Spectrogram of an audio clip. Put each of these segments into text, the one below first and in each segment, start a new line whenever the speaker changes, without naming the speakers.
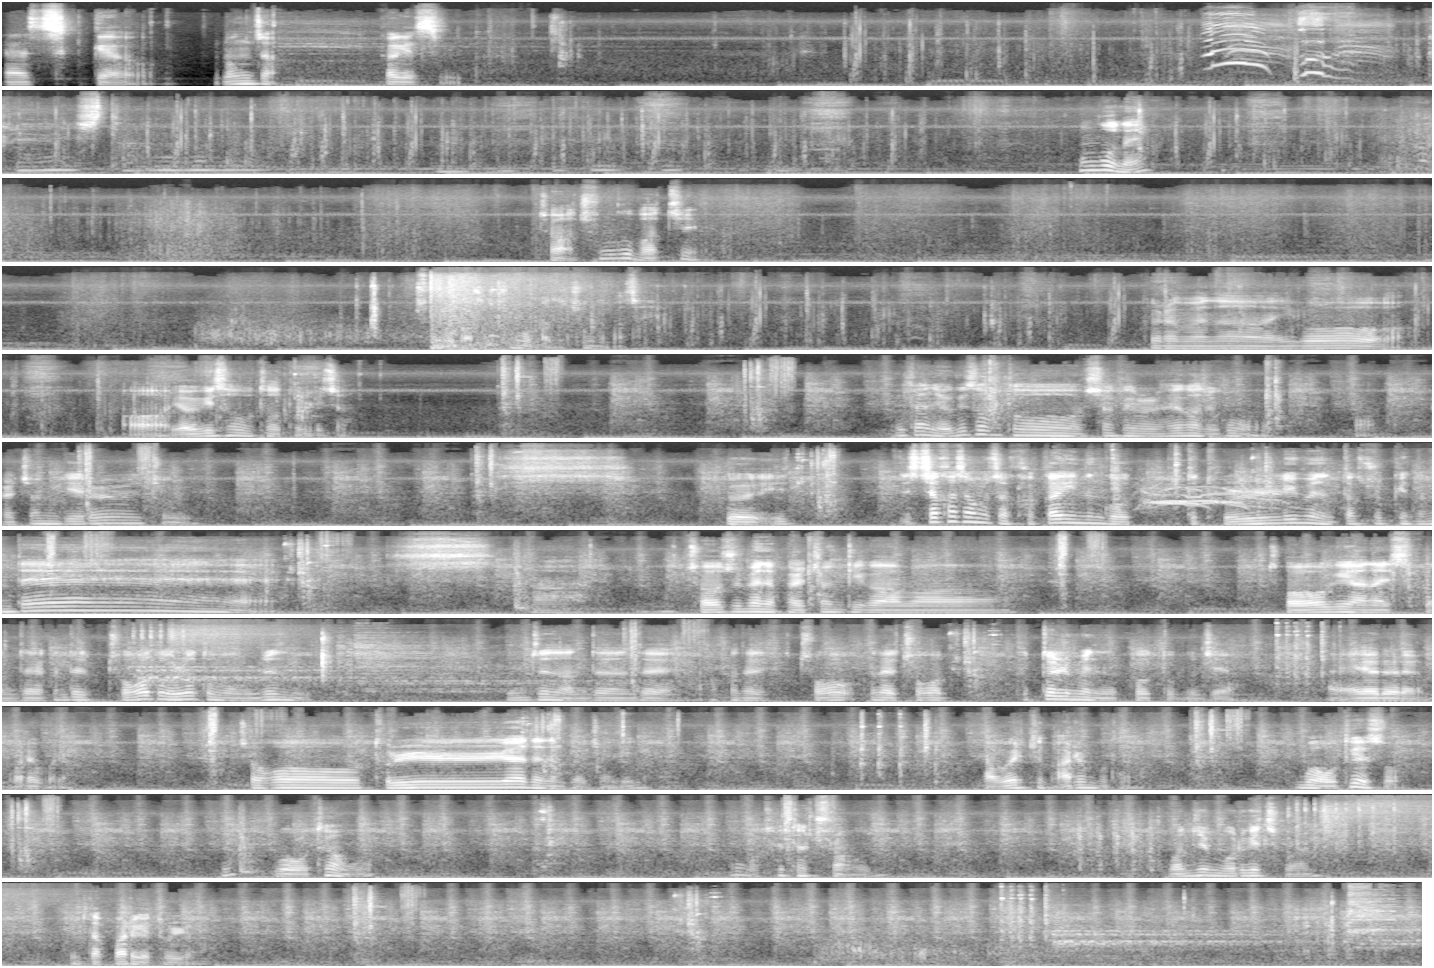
Let's go. 농장 가겠습니다. 홍구네? 자, 충구 맞지? 충구 맞아, 충구 맞아, 충구 맞아. 그러면은 이거 어 여기서부터 돌리자. 일단 여기서부터 시작을 해가지고 어, 발전기를 좀 그, 이, 시작하자마자 가까이 있는 것부터 돌리면 딱 좋긴 한데, 아, 저 주변에 발전기가 아마 저기 하나 있을 건데, 근데 저거 돌려도 뭐 문제는, 문제는 안 되는데, 아, 근데 저거, 근데 저거 못 돌리면 그것도 문제야. 아, 에레레, 뭐래, 뭐래. 저거 돌려야 되는 발전기. 나 왜 이렇게 말을 못하나? 뭐야, 어떻게 했어? 응? 뭐 어떻게 한 거야? 어, 어떻게 탈출한 거지? 뭔진 모르겠지만 일단 빠르게 돌려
